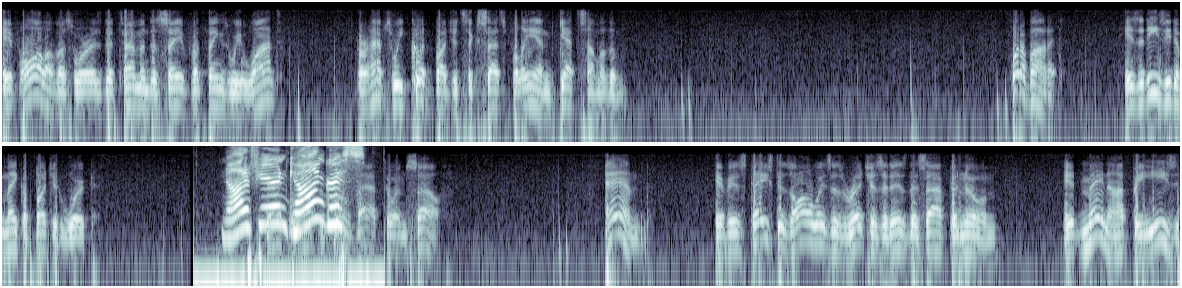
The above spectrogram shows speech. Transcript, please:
if all of us were as determined to save for things we want, perhaps we could budget successfully and get some of them. What about it? Is it easy to make a budget work? Not if you're in Jack to Congress. That to himself. And if his taste is always as rich as it is this afternoon, it may not be easy.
